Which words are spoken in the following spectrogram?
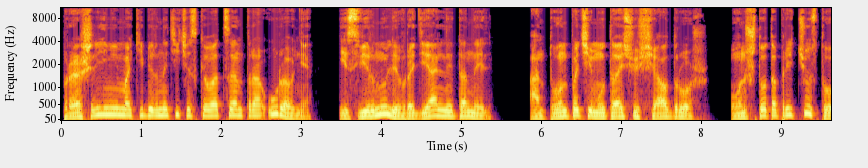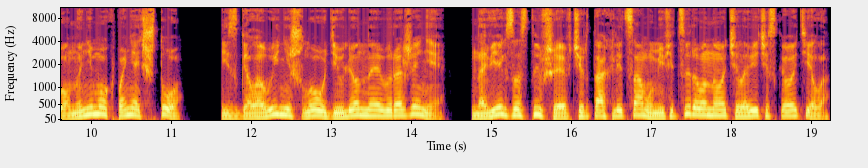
прошли мимо кибернетического центра уровня и свернули в радиальный тоннель. Антон почему-то ощущал дрожь. Он что-то предчувствовал, но не мог понять, что. Из головы не шло удивленное выражение, навек застывшее в чертах лица мумифицированного человеческого тела.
